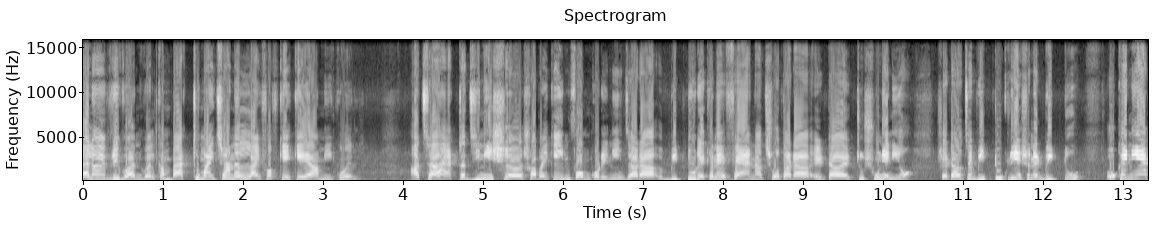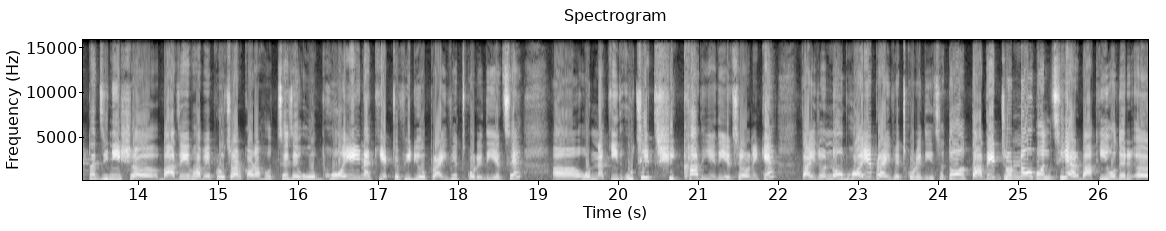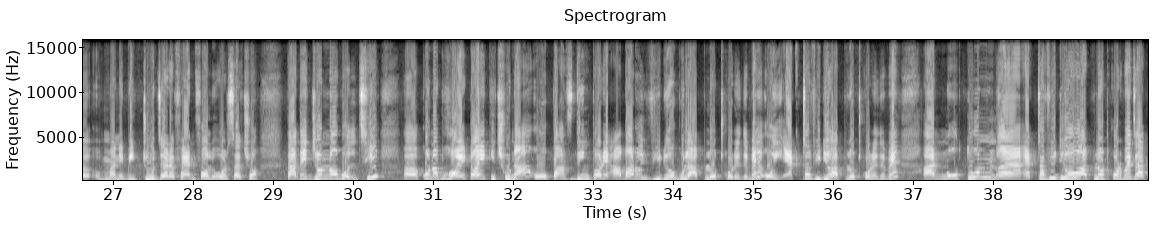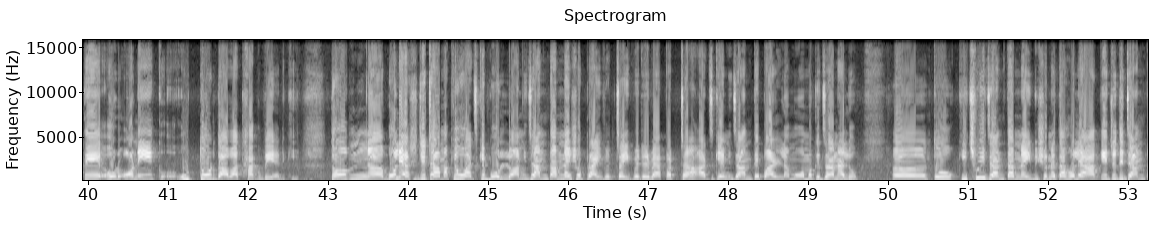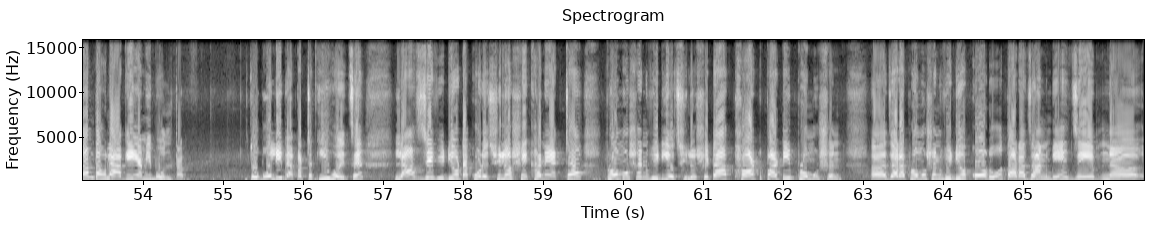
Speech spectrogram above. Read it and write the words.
Hello everyone welcome back to my channel life of K K আমি কোয়েল। আচ্ছা একটা জিনিস সবাইকে ইনফর্ম করে নিই, যারা বিট্টুর এখানে ফ্যান আছো, তারা এটা একটু শুনে নিও। সেটা হচ্ছে বিট্টু ক্রিয়েশনের বিট্টু ওকে নিয়ে একটা জিনিস বাজেভাবে প্রচার করা হচ্ছে যে ও ভয়েই নাকি একটা ভিডিও প্রাইভেট করে দিয়েছে। ওর নাকি উচিত শিক্ষা দিয়ে দিয়েছে অনেকে, তাই জন্য ভয়ে প্রাইভেট করে দিয়েছে। তো তাদের জন্যও বলছি, আর বাকি ওদের মানে বিট্টুর যারা ফ্যান ফলোয়ার্স আছো, তাদের জন্য বলছি কোনো ভয় টয় কিছু না। ও পাঁচ দিন পরে আবার ওই ভিডিওগুলো আপলোড করে দেবে, ওই একটা ভিডিও আপলোড করে দেবে। আর নতুন একটা ভিডিও আপলোড করবে যাতে ওর অনেক উত্তর দেওয়া থাকবে আর কি। তো বলে আসি যেটা আমাকে ও আজকে বলল। আমি জানতাম না এইসব প্রাইভেট টাইপের ব্যাপারটা। আজকে আমি জানতে পারলাম, ও আমাকে জানালো। তো কিছুই জানতাম না এই বিষয়ে তাহলে আগে যদি জানতাম, তাহলে আগেই আমি বলতাম। তো বলি ব্যাপারটা কি হয়েছে? লাস্ট যে ভিডিওটা করেছিল, সেখানে একটা প্রমোশন ভিডিও ছিল। সেটা থার্ড পার্টি প্রমোশন যারা প্রমোশন ভিডিও করো, তারা জানবে যে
